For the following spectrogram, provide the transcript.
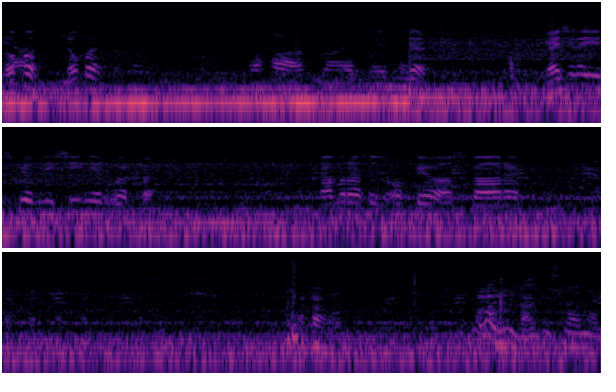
Nog een, nog. Weet je dat je speelt die senior open? Camera's is op je als kare. Oh, die bout is lang aan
